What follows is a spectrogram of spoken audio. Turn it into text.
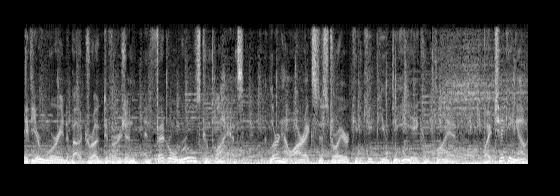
If you're worried about drug diversion and federal rules compliance, learn how RX Destroyer can keep you DEA compliant by checking out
